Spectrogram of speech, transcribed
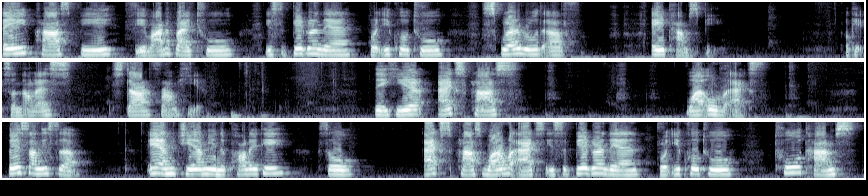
a plus b divided by 2 is bigger than or equal to square root of a times b. Okay, so now let's start from here. Then here x plus 1 over x. Based on this uh, AMGM inequality, so x plus 1 over x is bigger than or equal to 2 times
